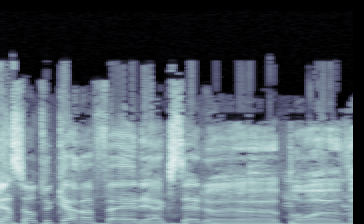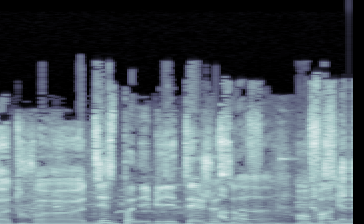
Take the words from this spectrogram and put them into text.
Merci en tout cas Raphaël et Axel euh, pour euh, votre euh, disponibilité. Je Ah sais bah, fin de,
